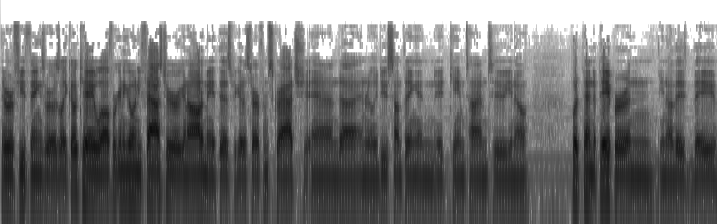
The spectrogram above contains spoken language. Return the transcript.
there were a few things where I was like, okay, well, if we're going to go any faster, we're going to automate this. We got to start from scratch and uh, and really do something. And it came time to you know put pen to paper, and you know they they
